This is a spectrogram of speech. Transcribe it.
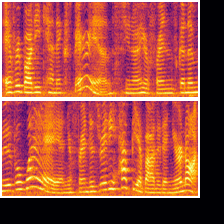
everybody can experience. You know, your friend's going to move away and your friend is really happy about it and you're not.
